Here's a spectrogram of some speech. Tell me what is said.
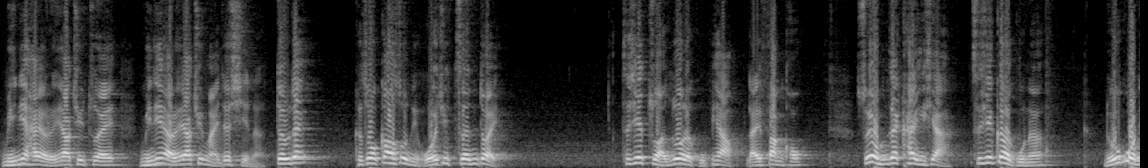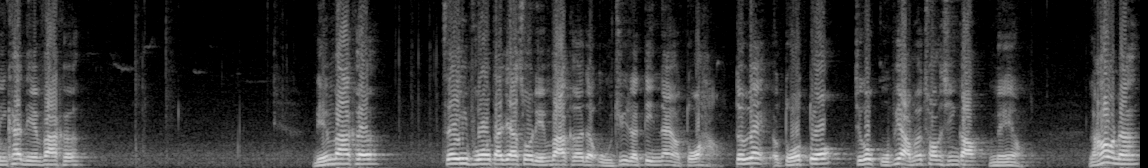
明天还有人要去追，明天有人要去买就行了，对不对？可是我告诉你，我会去针对这些转弱的股票来放空。所以，我们再看一下这些个股呢。如果你看联发科，联发科。这一波大家说联发科的五 G 的订单有多好，对不对？有多多？结果股票有没有创新高？没有。然后呢，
